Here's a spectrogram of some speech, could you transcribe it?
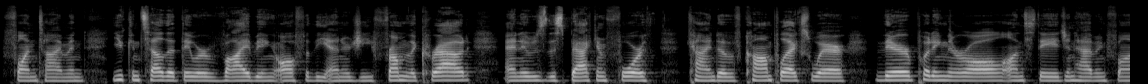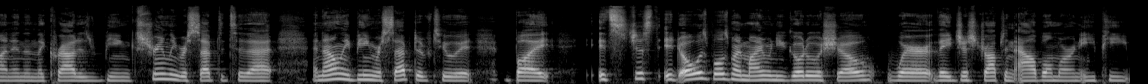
fun time and you can tell that they were vibing off of the energy from the crowd and it was this back and forth kind of complex where they're putting their all on stage and having fun and then the crowd is being extremely receptive to that and not only being receptive to it but it's just it always blows my mind when you go to a show where they just dropped an album or an EP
